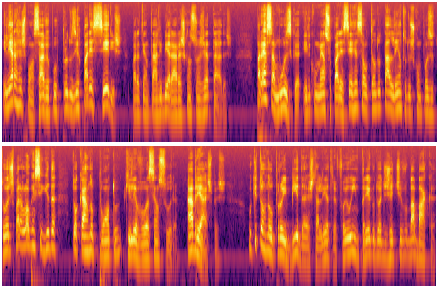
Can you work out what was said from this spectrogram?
Ele era responsável por produzir pareceres para tentar liberar as canções vetadas. Para essa música, ele começa o parecer ressaltando o talento dos compositores para logo em seguida tocar no ponto que levou à censura. Abre aspas. O que tornou proibida esta letra foi o emprego do adjetivo babaca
